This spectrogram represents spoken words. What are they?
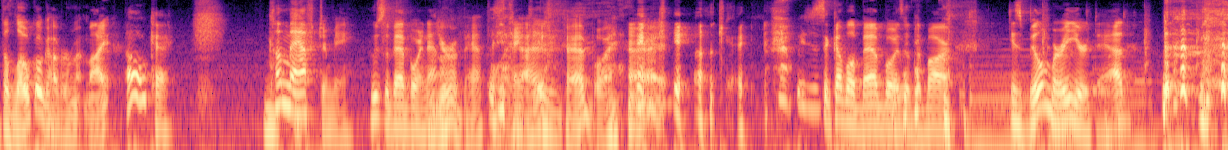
The local government might. Oh, okay. Come after me. Who's the bad boy now? You're a bad boy. Thank I you. bad boy. All right. Okay. We're just a couple of bad boys at the bar. Is Bill Murray your dad?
